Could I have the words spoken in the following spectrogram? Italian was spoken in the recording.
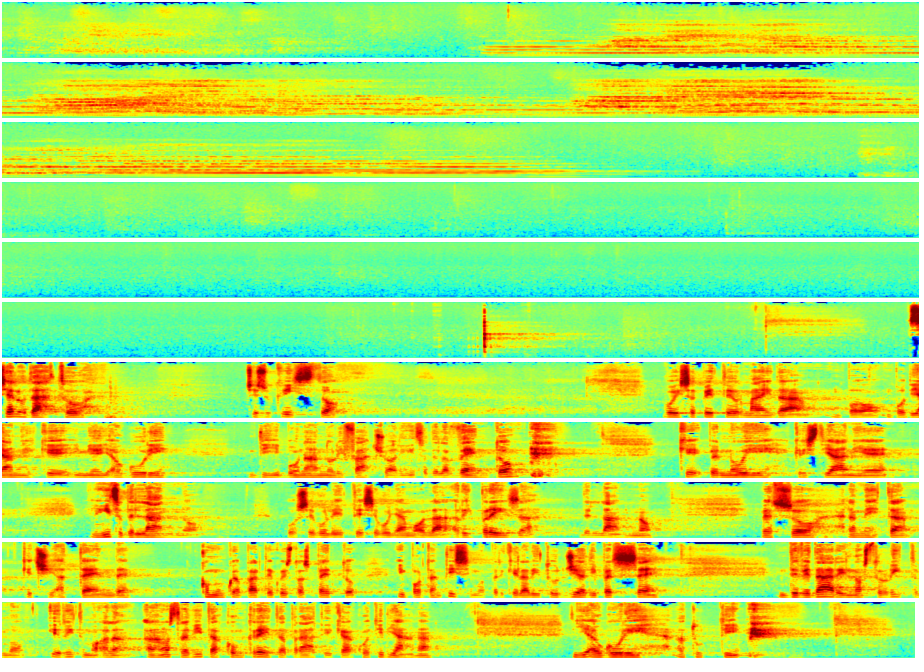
Sia lodato Gesù Cristo. Voi sapete ormai da un po', un po', di anni che i miei auguri di buon anno li faccio all'inizio dell'Avvento, che per noi cristiani è l'inizio dell'anno, o se volete, se vogliamo, la ripresa dell'anno verso la meta che ci attende. Comunque, a parte questo aspetto importantissimo, perché la liturgia di per sé deve dare il nostro ritmo, il ritmo alla, alla nostra vita concreta, pratica, quotidiana, gli auguri a tutti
